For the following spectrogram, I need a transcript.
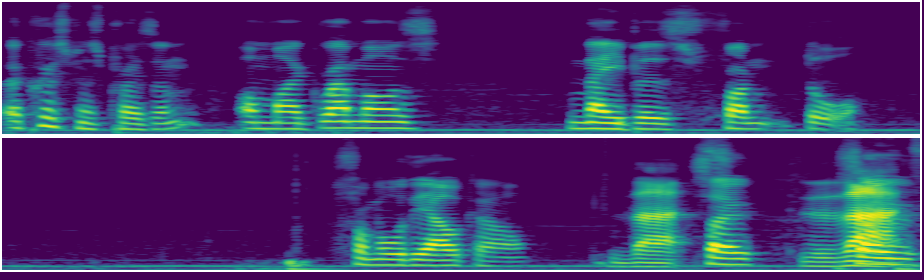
a Christmas present on my grandma's neighbour's front door from all the alcohol. That So that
